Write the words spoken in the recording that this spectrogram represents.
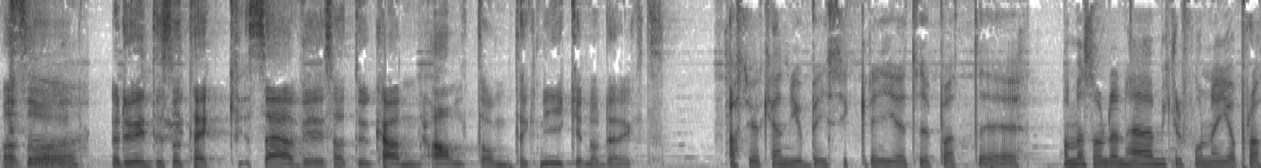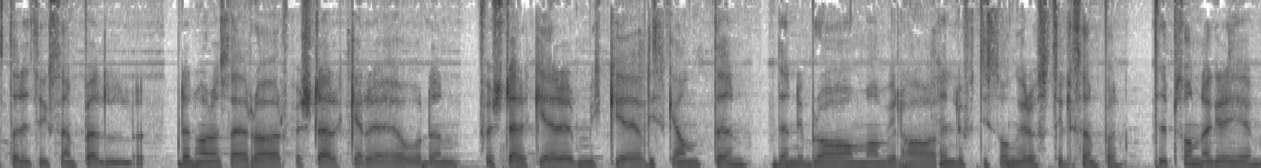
Alltså, Så- men du är inte så tech-savvy så att du kan allt om tekniken då direkt? Alltså jag kan ju basic grejer, typ att... Eh, ja, men som den här mikrofonen jag pratar i till exempel. Den har en så rörförstärkare och den förstärker mycket diskanten. Den är bra om man vill ha en luftig sångröst till exempel. Typ sådana grejer.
